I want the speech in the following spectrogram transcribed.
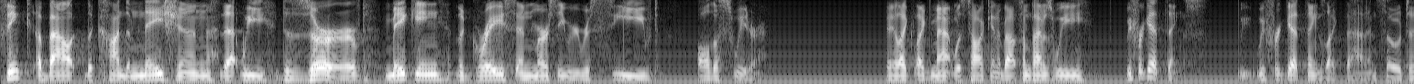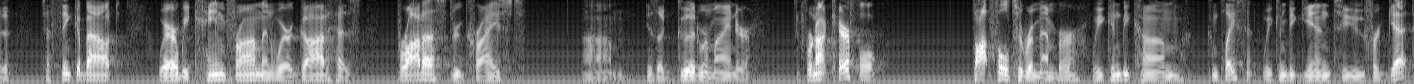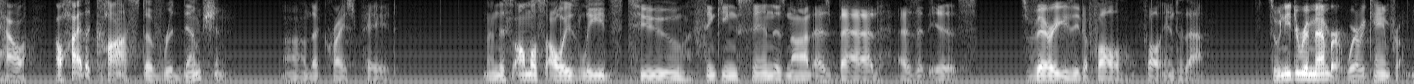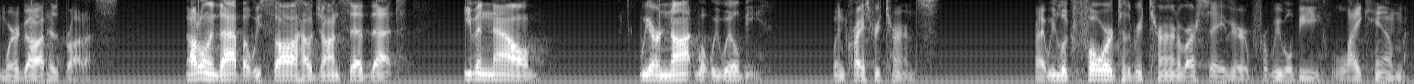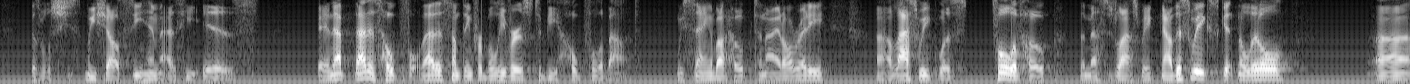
think about the condemnation that we deserved, making the grace and mercy we received all the sweeter. Okay, like, like Matt was talking about, sometimes we, we forget things. We, we forget things like that. And so to, to think about where we came from and where God has brought us through Christ um, is a good reminder. If we're not careful, thoughtful to remember, we can become complacent. We can begin to forget how, how high the cost of redemption uh, that Christ paid. And this almost always leads to thinking sin is not as bad as it is. It's very easy to fall, fall into that. So we need to remember where we came from, where God has brought us. Not only that, but we saw how John said that even now, we are not what we will be when Christ returns. Right? We look forward to the return of our Savior, for we will be like him because we'll sh- we shall see him as he is. Okay, and that, that is hopeful. That is something for believers to be hopeful about. We sang about hope tonight already. Uh, last week was full of hope, the message last week. Now, this week's getting a little, uh,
